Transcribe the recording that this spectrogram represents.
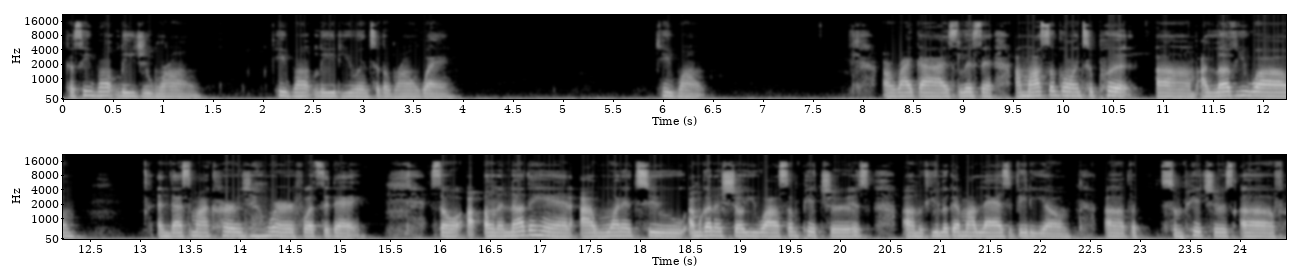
Because he won't lead you wrong. He won't lead you into the wrong way. He won't. All right, guys, listen, I'm also going to put, um, I love you all. And that's my encouraging word for today. So uh, on another hand, I wanted to, I'm going to show you all some pictures. Um, if you look at my last video, uh, the, some pictures of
